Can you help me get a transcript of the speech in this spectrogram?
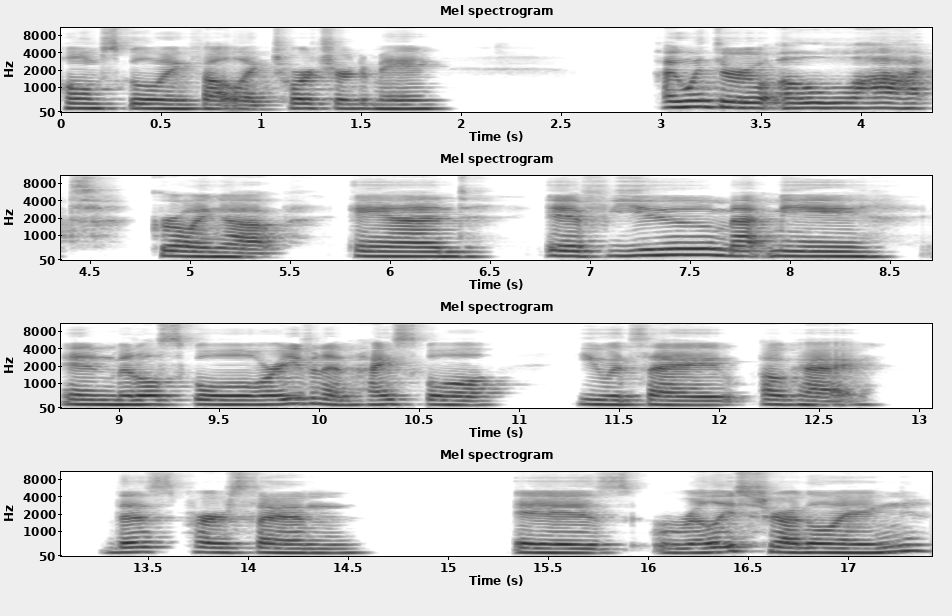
homeschooling felt like torture to me. I went through a lot growing up. And if you met me in middle school or even in high school, you would say, okay, this person is really struggling.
